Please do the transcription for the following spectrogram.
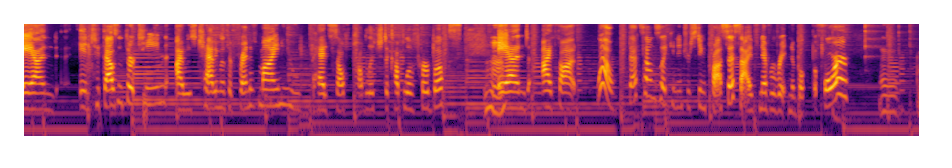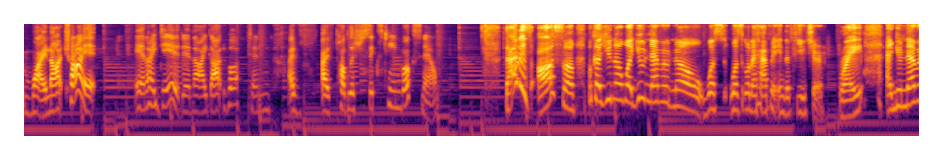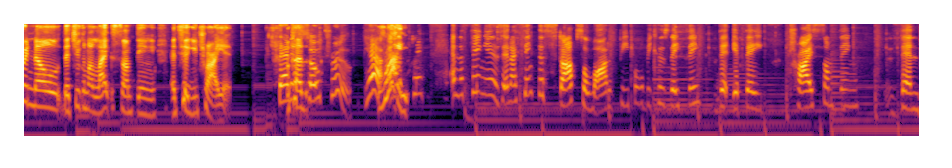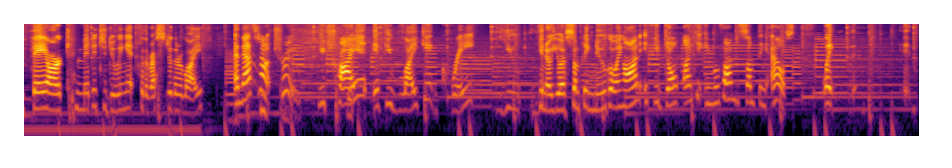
And in 2013, I was chatting with a friend of mine who had self-published a couple of her books, mm-hmm. and I thought, well, that sounds like an interesting process. I've never written a book before. Mm, why not try it? And I did, and I got hooked, and I've I've published 16 books now. That is awesome because you know what you never know what's what's going to happen in the future, right? And you never know that you're going to like something until you try it. That because, is so true. Yeah. Right. And the, thing, and the thing is, and I think this stops a lot of people because they think that if they try something, then they are committed to doing it for the rest of their life. And that's not true. You try it. If you like it, great you you know you have something new going on if you don't like it you move on to something else. Like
